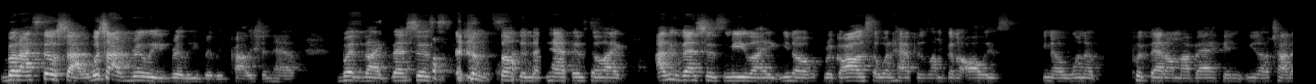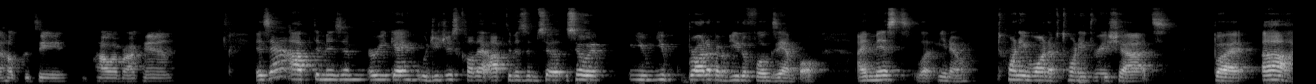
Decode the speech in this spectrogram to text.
but I still shot it, which I really, really, really probably shouldn't have. But like that's just something that happens. So like I think that's just me. Like you know, regardless of what happens, I'm gonna always you know want to put that on my back and you know try to help the team however I can. Is that optimism, Arike? Would you just call that optimism? So so if you you brought up a beautiful example. I missed you know 21 of 23 shots but uh,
